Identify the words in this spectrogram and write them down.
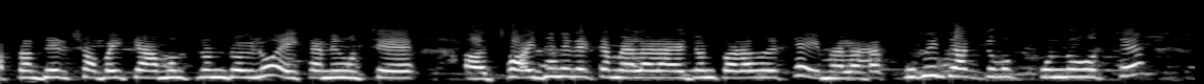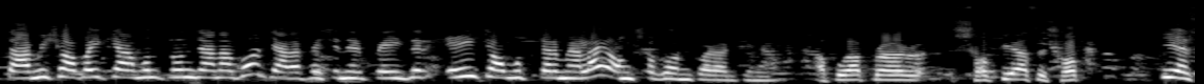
আপনাদের সবাইকে আমন্ত্রণ রইল। এখানে হচ্ছে ছয় দিনের একটা মেলার আয়োজন করা হয়েছে। এই মেলাটা খুবই জাঁকজমকপূর্ণ হচ্ছে। তো আমি সবাইকে আমন্ত্রণ জানাব যারা ফ্যাশনের পেজের এই চমৎকার মেলায় অংশগ্রহণ করার জন্য। আপু আপনার শপ আছে? শপ ইয়েস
